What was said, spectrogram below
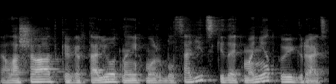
лошадка, вертолет, на них можно было садиться, кидать монетку и играть.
